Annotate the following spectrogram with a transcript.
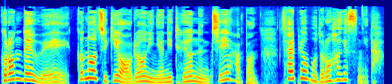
그런데 왜 끊어지기 어려운 인연이 되었는지 한번 살펴보도록 하겠습니다.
